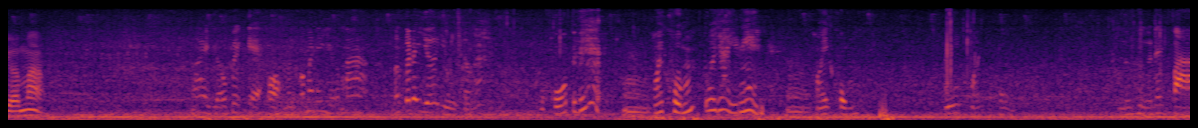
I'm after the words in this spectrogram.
เยอะมาก ไม่เดี๋ยวไปแกะออกมันก็ไม่ได้เยอะมาก มันก็ได้เยอะอยู่แต่ว่าโอ้โหไปเด้อืมหอยขมตัวใหญ่นี่อ่าหอยขมอันนี้หอยขมหรือคือได้ปลา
